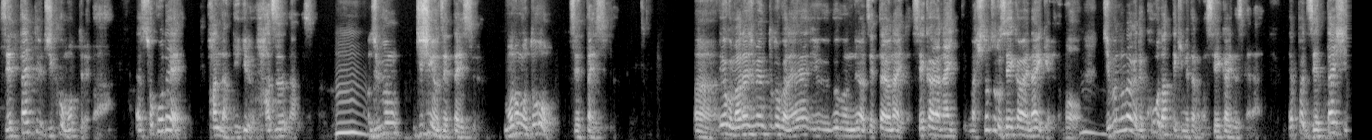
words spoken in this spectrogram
絶対っていう軸を持ってれば、そこで判断できるはずなんです。うん、自分自身を絶対する。物事を絶対する。うん、よくマネジメントとかね、いう部分では絶対はないと。正解はない。まあ一つの正解はないけれども、うん、自分の中でこうだって決めたのが正解ですから、やっぱり絶対視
